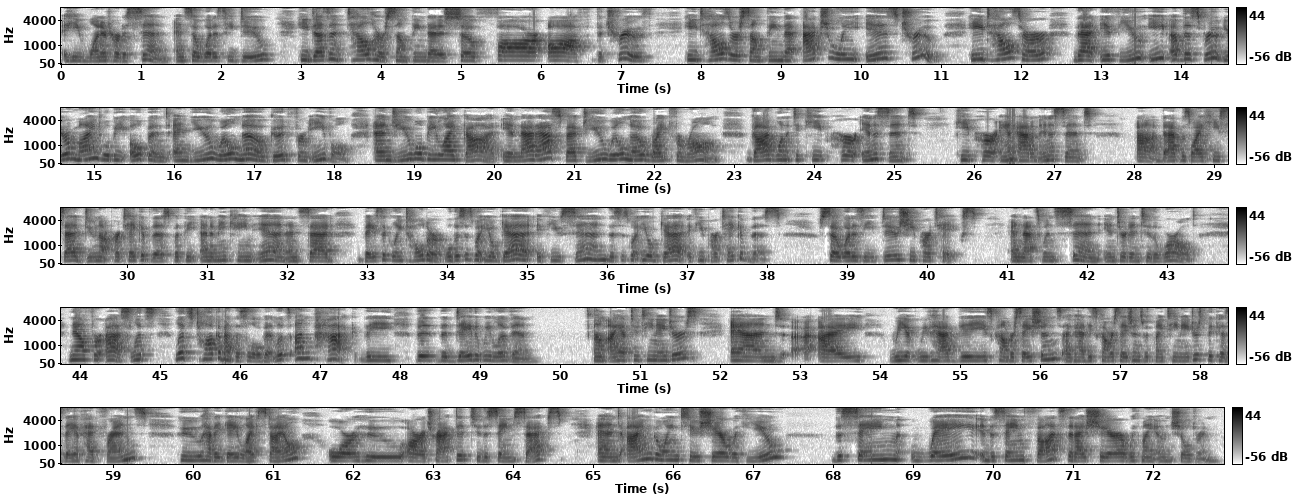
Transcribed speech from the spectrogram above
He wanted her to sin. And so what does he do? He doesn't tell her something that is so far off the truth he tells her something that actually is true. He tells her that if you eat of this fruit, your mind will be opened and you will know good from evil and you will be like God. In that aspect, you will know right from wrong. God wanted to keep her innocent, keep her and Adam innocent uh, that was why he said, do not partake of this. But the enemy came in and said, basically told her, well, this is what you'll get if you sin. This is what you'll get if you partake of this. So what does Eve do? She partakes. And that's when sin entered into the world. Now for us, let's, let's talk about this a little bit. Let's unpack the, the, the day that we live in. Um, I have two teenagers and I, we have, we've had these conversations. I've had these conversations with my teenagers because they have had friends who have a gay lifestyle or who are attracted to the same sex. And I'm going to share with you the same way and the same thoughts that I share with my own children.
